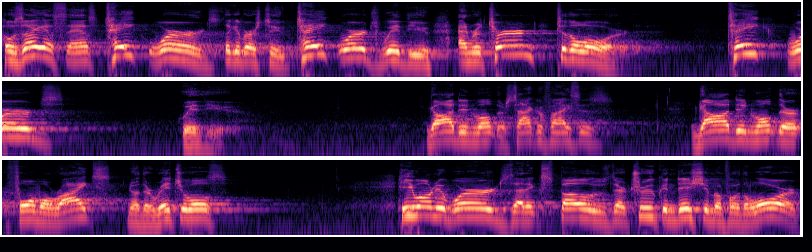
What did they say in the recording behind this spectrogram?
Hosea says, Take words, look at verse 2 take words with you and return to the Lord. Take words with you. God didn't want their sacrifices. God didn't want their formal rites, nor their rituals. He wanted words that exposed their true condition before the Lord.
